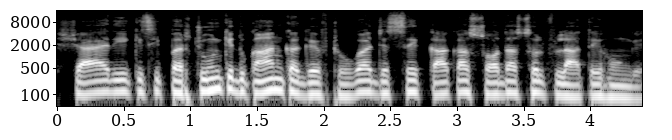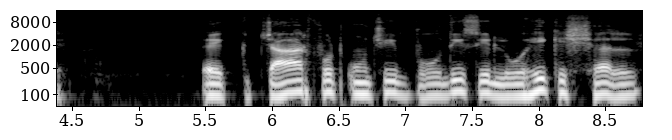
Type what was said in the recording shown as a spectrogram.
शायद ये किसी परचून की दुकान का गिफ्ट होगा, जिससे काका सौदा सुल्फ लाते होंगे। एक चार फुट ऊँची बूदी सी लोहे की शेल्फ,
